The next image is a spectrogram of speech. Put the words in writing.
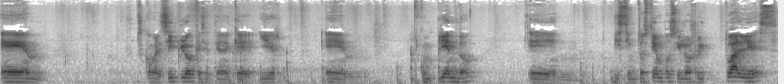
Em, es como el ciclo que se tiene que ir em, cumpliendo en distintos tiempos y los rituales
